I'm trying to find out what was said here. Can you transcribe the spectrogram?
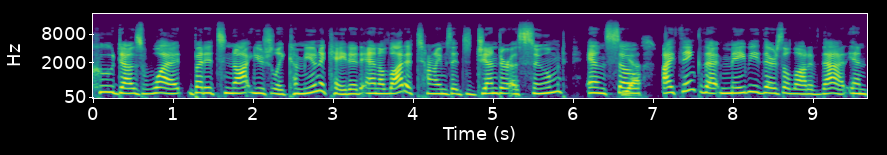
who does what, but it's not usually communicated. And a lot of times it's gender assumed. And so Yes. I think that maybe there's a lot of that. And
